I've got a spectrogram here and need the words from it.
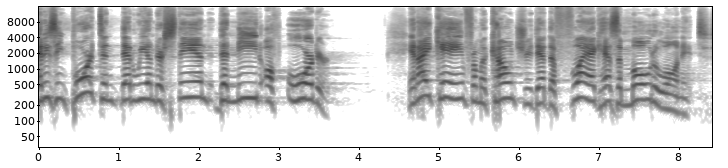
It is important that we understand the need of order. And I came from a country that the flag has a motto on it.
